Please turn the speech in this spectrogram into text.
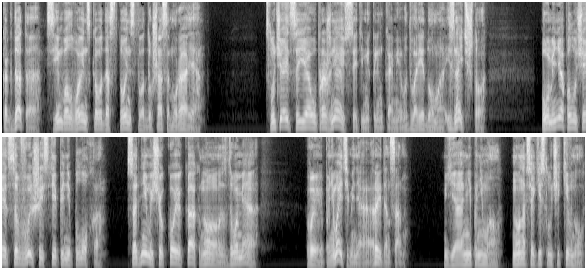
Когда-то символ воинского достоинства, душа самурая. Случается, я упражняюсь с этими клинками во дворе дома. И знаете что? У меня получается в высшей степени плохо. С одним еще кое-как, но с двумя... Вы понимаете меня, Рейден-сан?» Я не понимал, но на всякий случай кивнул.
